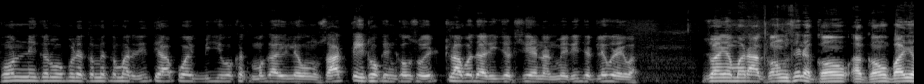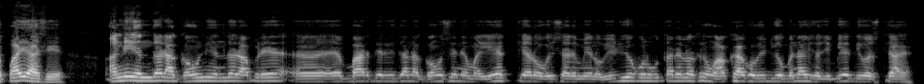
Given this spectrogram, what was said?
ફોન નહીં કરવો પડે, તમે તમારી રીતે આપો હોય બીજી વખત મગાવી લેવો. હું સાતથી ઠોકીને કહું છું, એટલા બધા રિઝલ્ટ છે એના મેં રિઝલ્ટ લેવડાવ્યા. જો અહીંયા મારા આ ઘઉં છે ને, ઘઉં, આ ઘઉં ભાઈએ પાયા છે, આની અંદર, આ ઘઉંની અંદર આપણે બાર તેર વીઘાના ઘઉં છે ને એમાં એક કેરો વૈસારે મેં એનો વીડિયો પણ ઉતારેલો છે, હું આખો આખો વીડિયો બનાવીશ, હજી બે દિવસ થયા છે.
